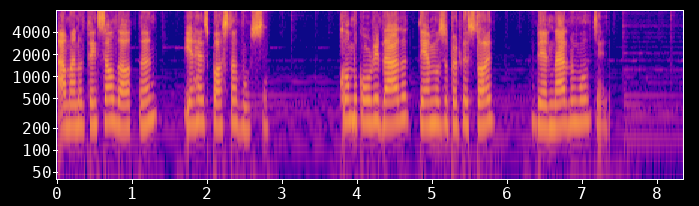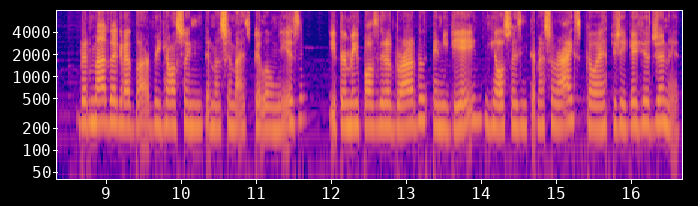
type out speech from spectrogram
a manutenção da OTAN e a resposta russa. Como convidado, temos o professor Bernardo Monteiro. Bernardo é graduado em Relações Internacionais pela Unesa e também pós-graduado MBA em Relações Internacionais pela FGV Rio de Janeiro.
